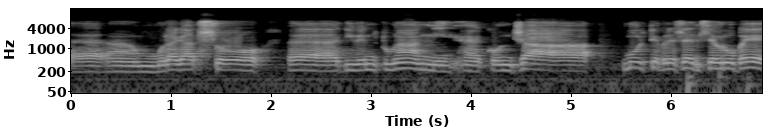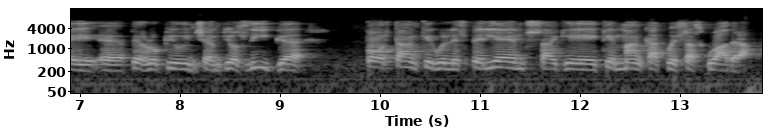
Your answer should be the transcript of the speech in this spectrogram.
eh, un ragazzo eh, di 21 anni eh, con già molte presenze europee, eh, per lo più in Champions League, porta anche quell'esperienza che, che manca a questa squadra.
